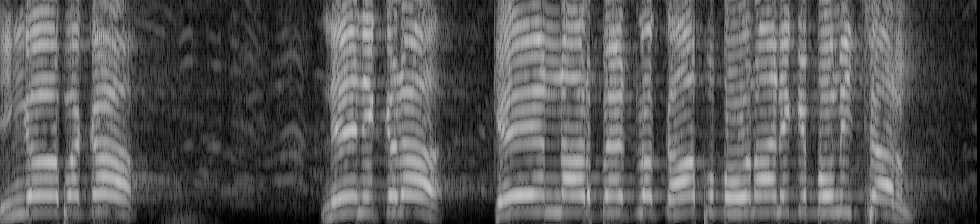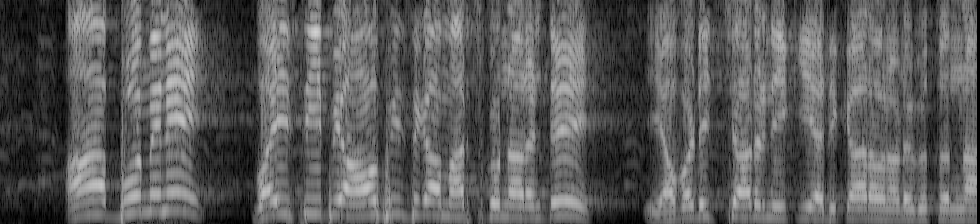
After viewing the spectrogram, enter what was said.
ఇంకో పక్క నేను ఇక్కడ కేఎన్ఆర్ పేటలో కాపు భవనానికి భూమి ఇచ్చాను ఆ భూమిని వైసీపీ ఆఫీసుగా మార్చుకున్నారంటే ఎవడిచ్చాడు నీకు ఈ అధికారం అని అడుగుతున్నా.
